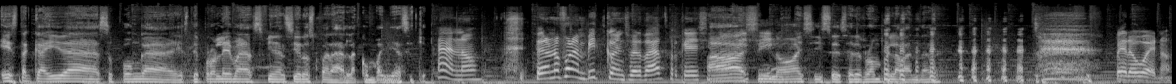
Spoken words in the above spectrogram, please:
esta caída suponga este problemas financieros para la compañía, así que. Ah, no. Pero no fueron bitcoins, ¿verdad? Porque si ah, sí, no, ahí sí se, se, le rompe la banda. Pero bueno,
